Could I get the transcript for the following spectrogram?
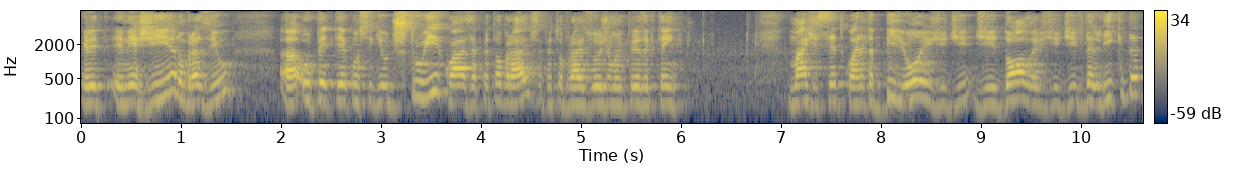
energia no Brasil. Uh, o PT conseguiu destruir quase a Petrobras. A Petrobras hoje é uma empresa que tem mais de 140 bilhões de, de, dólares de dívida líquida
